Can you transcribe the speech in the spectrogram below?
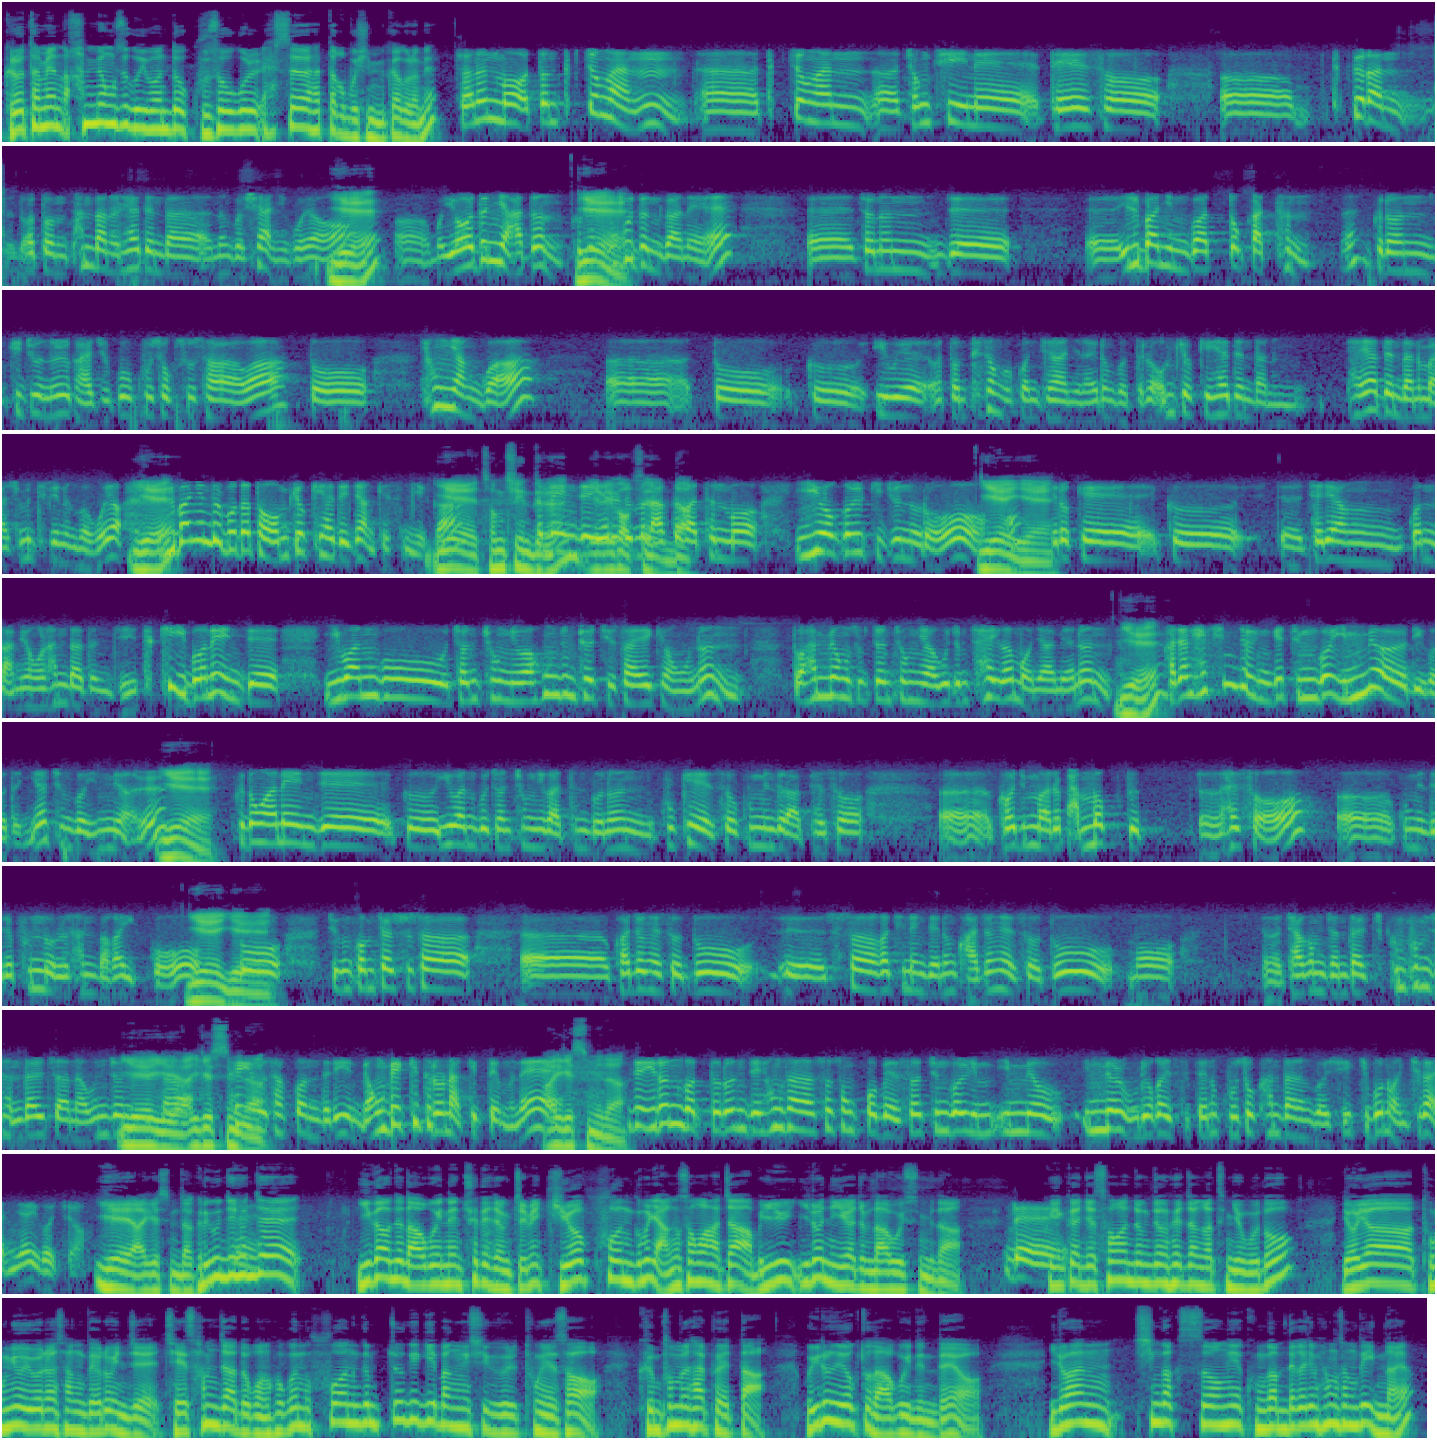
그렇다면 한명숙 의원도 구속을 했어야 했다고 보십니까? 그러면? 저는 뭐 어떤 특정한 어, 특정한 어, 정치인에 대해서 어, 특별한 어떤 판단을 해야 된다는 것이 아니고요. 예. 어, 뭐 여든 야든 그게 예. 누구든 간에 에, 저는 이제 에, 일반인과 똑같은 에? 그런 기준을 가지고 구속 수사와 또 형량과 어, 또그 이후에 어떤 피선거권 제한이나 이런 것들을 엄격히 해야 된다는 해야 된다는 말씀을 드리는 거고요. 예. 일반인들보다 더 엄격히 해야 되지 않겠습니까? 예, 정치인들은 근데 이제 예를 들면 없어야 아까. 같은 뭐 2억을 기준으로 예, 어? 예. 이렇게 그 저, 재량권 남용을 한다든지 특히 이번에 이제 이완구 전 총리와 홍준표 지사의 경우는 또 한명숙 전 총리하고 좀 차이가 뭐냐면은 예. 가장 핵심적인 게 증거 인멸이거든요. 증거 인멸. 예. 그 동안에 이제 그 이완구 전 총리 같은 분은 국회에서 국민들 앞에서 어, 거짓말을 밥 먹듯 어, 해서 어, 국민들의 분노를 산 바가 있고 예, 예. 또 지금 검찰 수사 어, 과정에서도 에, 수사가 진행되는 과정에서도 뭐 어, 자금 전달, 금품 전달자나 운전기사 예, 예, 알겠습니다. 회유 사건들이 명백히 드러났기 때문에 알겠습니다. 이제 이런 것들은 이제 형사소송법에서 증거 인- 인멸 인멸 우려가 있을 때는 구속한다는 것이 기본 원칙 아니냐 이거죠. 예, 알겠습니다. 그리고 이제 네. 현재 이 가운데 나오고 있는 최대 정점이 기업 후원금을 양성화하자 뭐 이- 이런 얘기가 좀 나오고 있습니다. 네. 그러니까 이제 성한정전 회장 같은 경우도 여야 동료 의원을 상대로 이제 제3자 독원 혹은 후원금 쪼개기 방식을 통해서 금품을 살포했다. 뭐 이런 의혹도 나오고 있는데요. 이러한 심각성의 공감대가 좀 형성돼 있나요?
